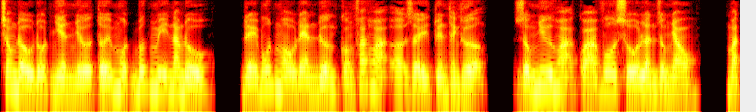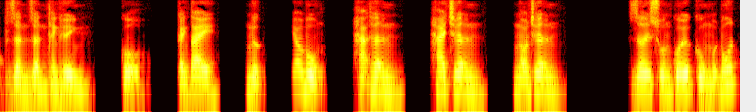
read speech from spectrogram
Trong đầu đột nhiên nhớ tới một bức Mỹ Nam đồ, để bút màu đen đường con phát họa ở giấy tuyên thành thượng, giống như họa quá vô số lần giống nhau, mặt dần dần thành hình, cổ, cánh tay, ngực, eo bụng, hạ thân, hai chân, ngón chân. Rơi xuống cuối cùng một bút,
